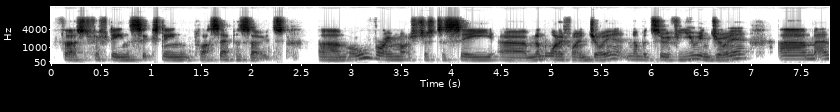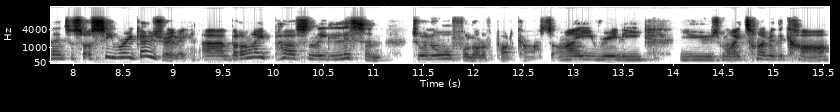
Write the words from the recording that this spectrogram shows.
first 15, 16 plus episodes um, are all very much just to see um, number one, if I enjoy it, number two, if you enjoy it, um, and then to sort of see where it goes, really. Um, but I personally listen to an awful lot of podcasts. I really use my time in the car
